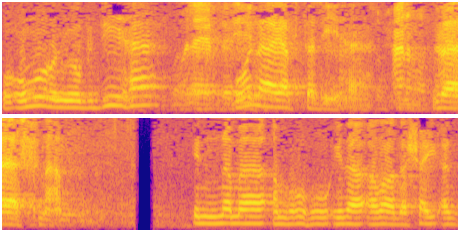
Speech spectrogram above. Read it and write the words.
وأمور يبديها ولا يبتديها. ولا يبتديها. سبحانه وتعالى. بس نعم. إنما أمره إذا أراد شيئا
